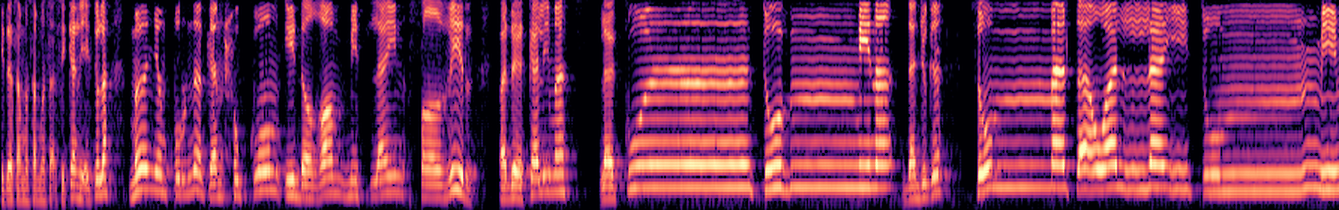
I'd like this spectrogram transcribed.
kita sama-sama saksikan iaitu menyempurnakan hukum idgham mithlain saghir pada kalimah lakuntum mina dan juga thumma tawallaytum min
